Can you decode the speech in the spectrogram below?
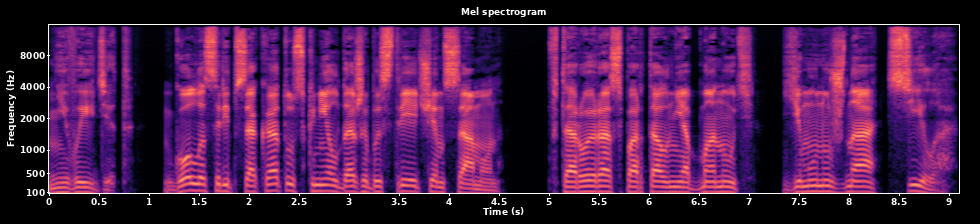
«Не выйдет». Голос Рипсака тускнел даже быстрее, чем сам он. Второй раз портал не обмануть, ему нужна сила.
